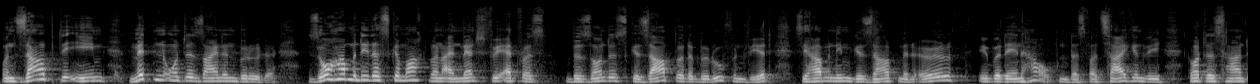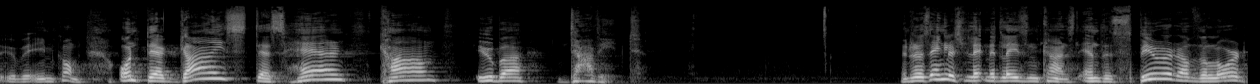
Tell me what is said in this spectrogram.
und salbte ihm mitten unter seinen Brüdern. So haben die das gemacht, wenn ein Mensch für etwas besonders gesalbt oder berufen wird. Sie haben ihm gesalbt mit Öl über den Haupt. Und das war Zeichen, wie Gottes Hand über ihm kommt. Und der Geist des Herrn kam über David. Wenn du das Englisch mitlesen kannst, and the Spirit of the Lord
